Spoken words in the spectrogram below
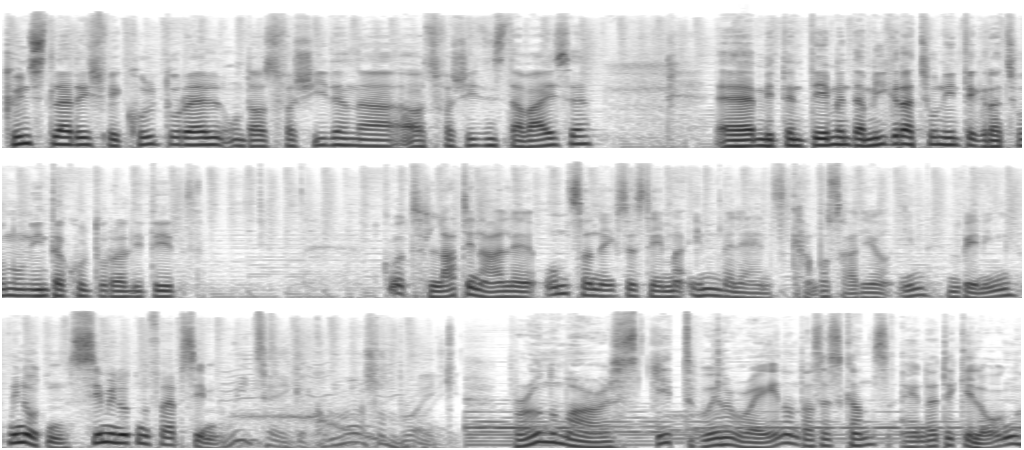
künstlerisch wie kulturell und aus, verschiedener, aus verschiedenster Weise äh, mit den Themen der Migration, Integration und Interkulturalität. Gut, Latinale, unser nächstes Thema im 1 Campus Radio in wenigen Minuten. Sieben Minuten vor halb sieben. We take a commercial break. Bruno Mars, It Will Rain und das ist ganz eindeutig gelogen.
